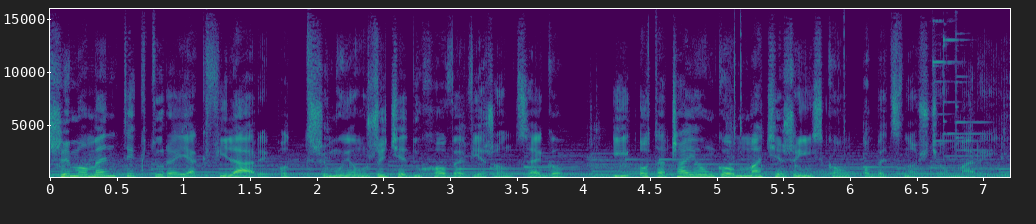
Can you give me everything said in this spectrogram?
Trzy momenty, które jak filary podtrzymują życie duchowe wierzącego i otaczają go macierzyńską obecnością Maryi.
